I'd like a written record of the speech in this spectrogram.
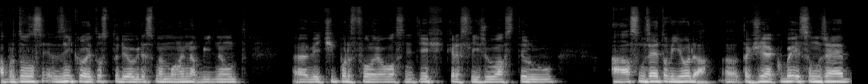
A proto vlastně vzniklo i to studio, kde jsme mohli nabídnout uh, větší portfolio vlastně těch kreslířů a stylů a samozřejmě je to výhoda. Uh, takže jakoby samozřejmě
